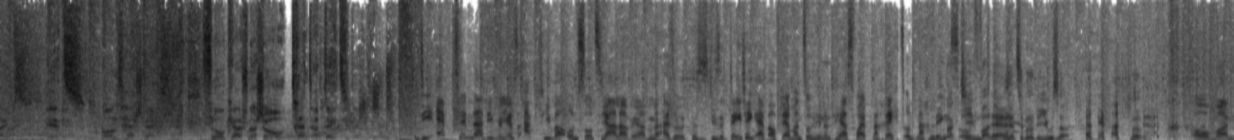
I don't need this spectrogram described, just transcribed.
Hypes, Hits und Hashtags. Flo Kerschner Show Trend Update. Die App Tinder, die will jetzt aktiver und sozialer werden. Also das ist diese Dating-App, auf der man so hin und her swiped nach rechts und nach links. Aktiv und, waren ja äh, bis jetzt immer nur die User. ne? Oh Mann.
